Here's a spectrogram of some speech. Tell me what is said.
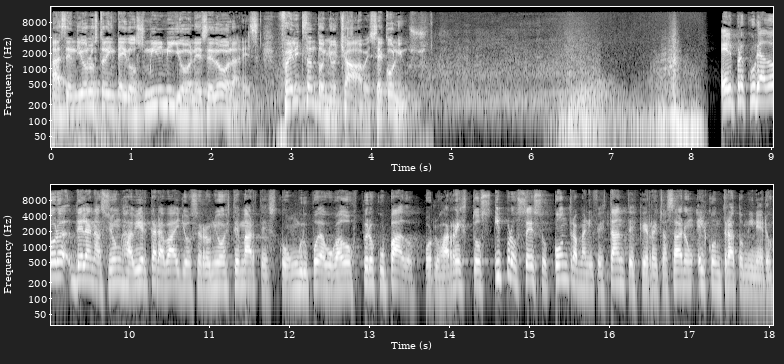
ascendió a los 32 mil millones de dólares. Félix Antonio Chávez, Econius. El procurador de la Nación, Javier Caraballo, se reunió este martes con un grupo de abogados preocupados por los arrestos y procesos contra manifestantes que rechazaron el contrato minero.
